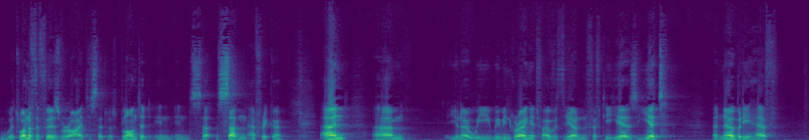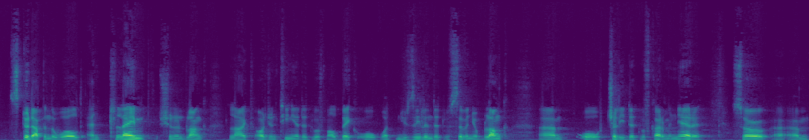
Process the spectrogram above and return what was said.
with one of the first varieties that was planted in, in su- southern Africa. And, um, you know, we, we've been growing it for over 350 years, yet uh, nobody have stood up in the world and claimed Chenin Blanc like Argentina did with Malbec or what New Zealand did with Sauvignon Blanc um, or Chile did with Carmenere. So uh, um,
